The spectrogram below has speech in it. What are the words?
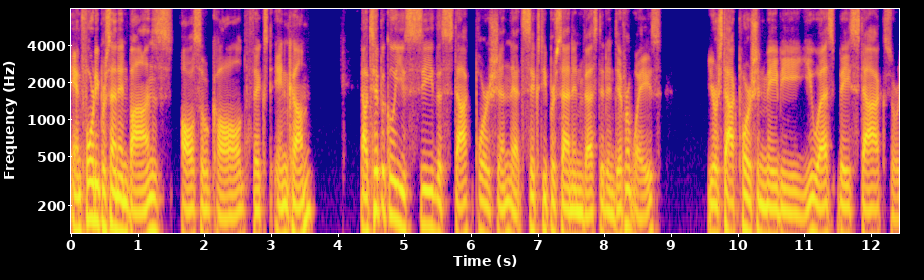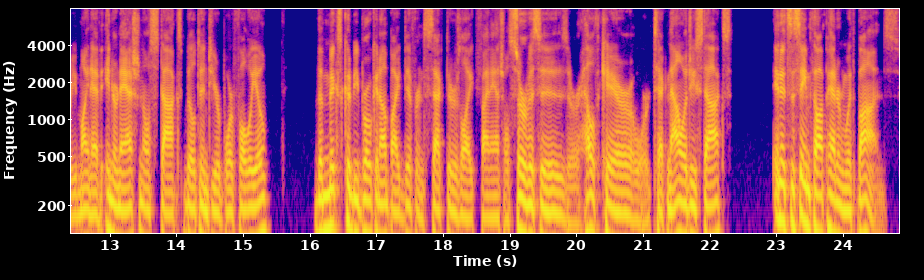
and 40% in bonds, also called fixed income. Now, typically you see the stock portion that 60% invested in different ways. Your stock portion may be US based stocks, or you might have international stocks built into your portfolio. The mix could be broken up by different sectors like financial services or healthcare or technology stocks. And it's the same thought pattern with bonds.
